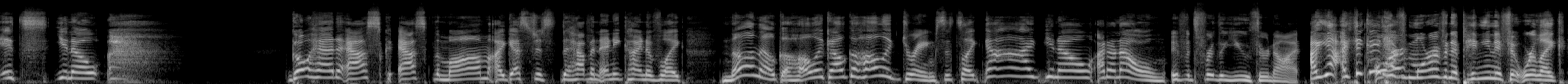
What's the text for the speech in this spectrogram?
it's you know, go ahead ask ask the mom. I guess just having any kind of like non-alcoholic alcoholic drinks. It's like, nah, I- you know, I don't know if it's for the youth or not. Uh, yeah, I think I'd Or- have more of an opinion if it were like,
